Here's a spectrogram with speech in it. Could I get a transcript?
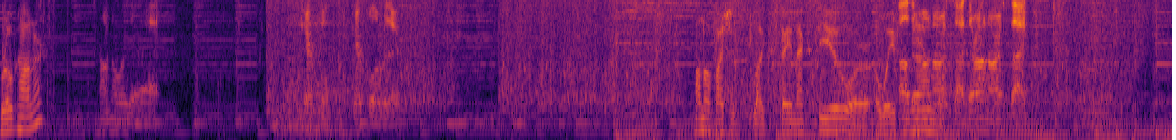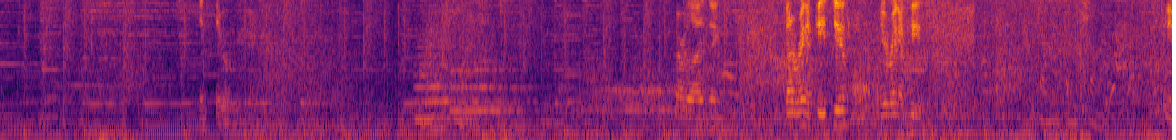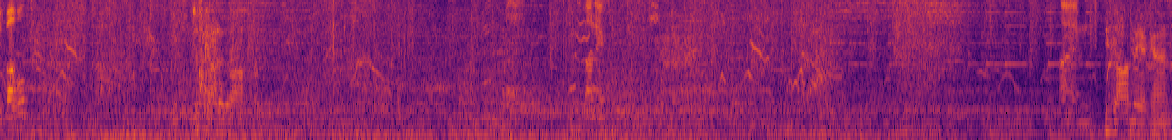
Rogue Hunter? I don't know where they're at. Careful. Careful over there. I don't know if I should like stay next to you or away oh, from you. Oh, they're you. on or- our side. They're on our side. I think they're over here. Paralyzing. Got a ring of peace, you? Your ring of peace. Can you bubble? Just got it off. Stunning. I'm He's on me again.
